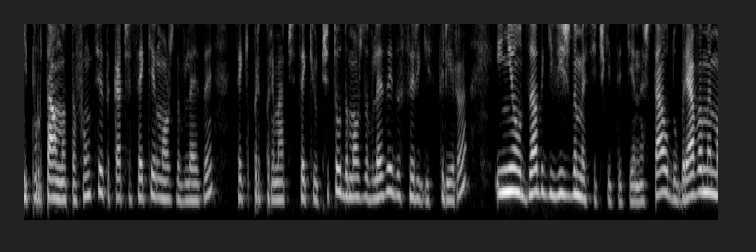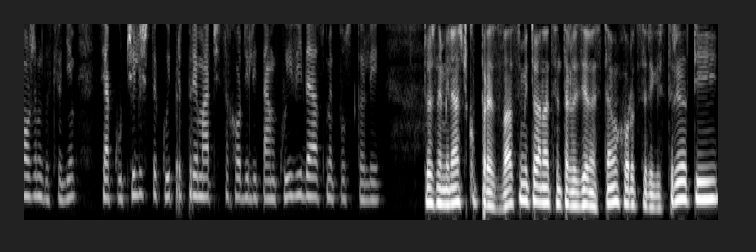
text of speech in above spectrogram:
и порталната функция, така че всеки може да влезе, всеки предприемач, всеки учител да може да влезе и да се регистрира. И ние отзад да ги виждаме всичките тия неща, одобряваме, можем да следим всяко училище, кои предприемачи са ходили там, кои видеа сме пускали. Тоест не минава всичко през вас, ами това е една централизирана система, хората се регистрират и...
